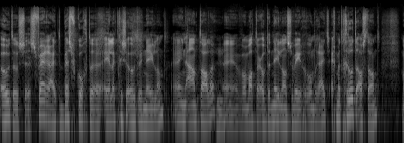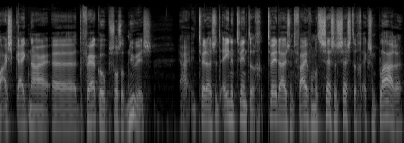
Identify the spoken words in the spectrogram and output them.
auto's, is veruit de best verkochte elektrische auto in Nederland. in aantallen, mm. van wat er op de Nederlandse wegen rondrijdt. Echt met grote afstand. Maar als je kijkt naar uh, de verkoop zoals dat nu is, ja, in 2021 2566 exemplaren.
